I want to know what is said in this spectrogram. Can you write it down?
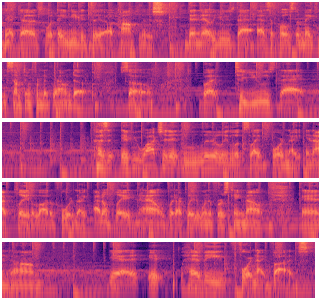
that does what they needed to accomplish, then they'll use that as opposed to making something from the ground up. So, but to use that because if you watch it, it literally looks like Fortnite. And I've played a lot of Fortnite. I don't play it now, but I played it when it first came out. And um, yeah, it, it heavy Fortnite vibes.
